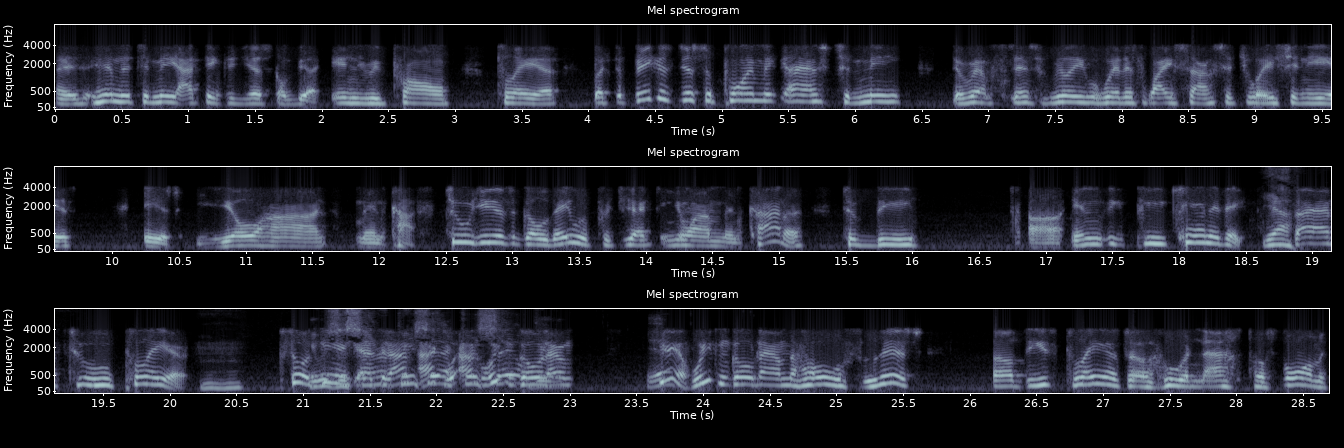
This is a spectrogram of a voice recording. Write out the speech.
him to me, I think is just going to be an injury prone player. But the biggest disappointment, guys, to me, the represents really where this White Sox situation is, is Yoan Moncada. Two years ago, they were projecting Yoan Moncada to be uh, MVP candidate, yeah, five two player. Mm-hmm. So again, guys, I, I, I, we can go down. Yeah. yeah. we can go down the whole list of these players are, who are not performing.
